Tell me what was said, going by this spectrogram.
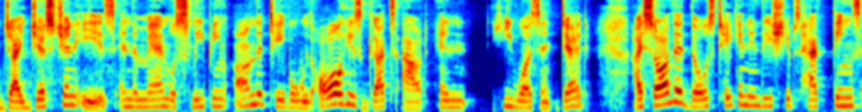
digestion is, and the man was sleeping on the table with all his guts out and he wasn't dead. I saw that those taken in these ships had things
